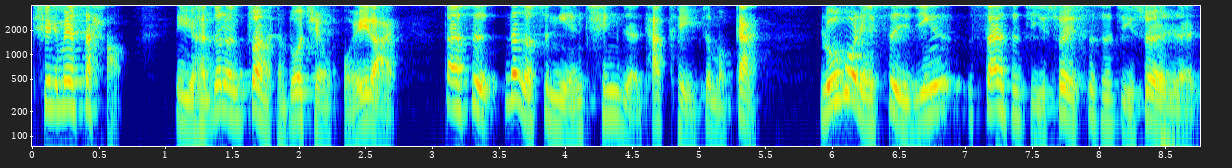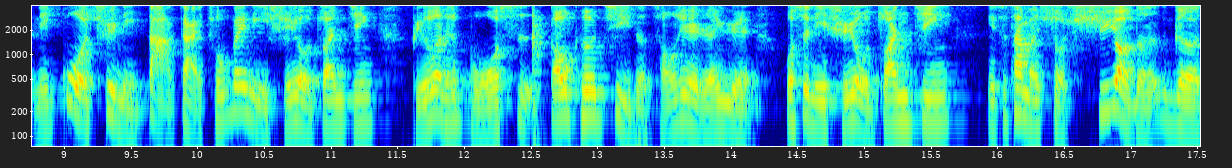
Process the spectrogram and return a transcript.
去那边是好，你很多人赚很多钱回来，但是那个是年轻人，他可以这么干。如果你是已经三十几岁、四十几岁的人，你过去你大概，除非你学有专精，比如说你是博士、高科技的从业人员，或是你学有专精。你是他们所需要的那个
